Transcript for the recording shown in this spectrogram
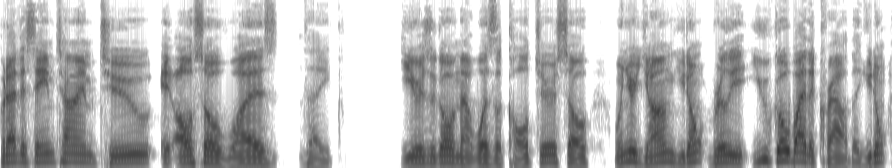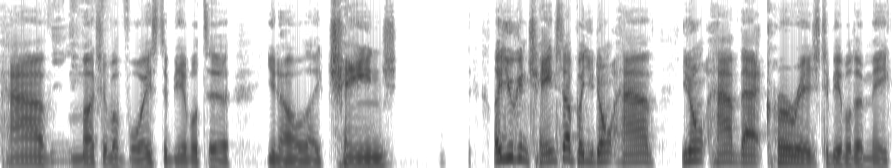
but at the same time too, it also was like years ago, and that was the culture. So when you're young, you don't really you go by the crowd, like you don't have much of a voice to be able to you know, like change. like you can change stuff, but you don't have you don't have that courage to be able to make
